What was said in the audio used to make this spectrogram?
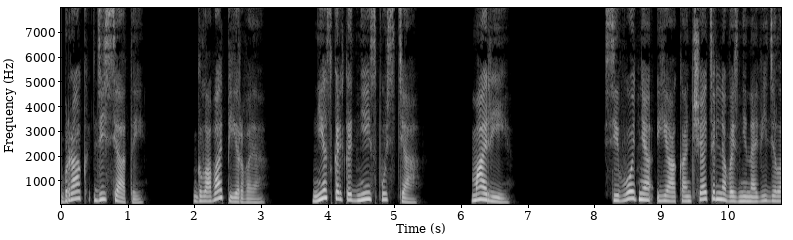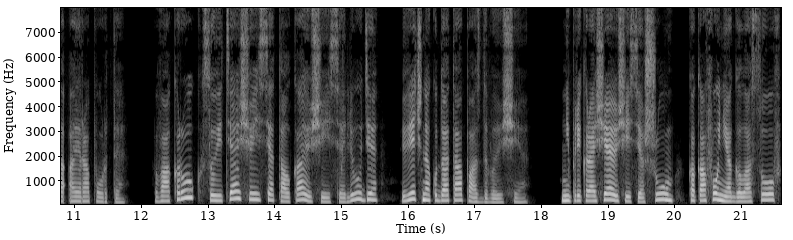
Брак десятый. Глава первая. Несколько дней спустя. Мари. Сегодня я окончательно возненавидела аэропорты. Вокруг суетящиеся, толкающиеся люди, вечно куда-то опаздывающие. Непрекращающийся шум, какофония голосов,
